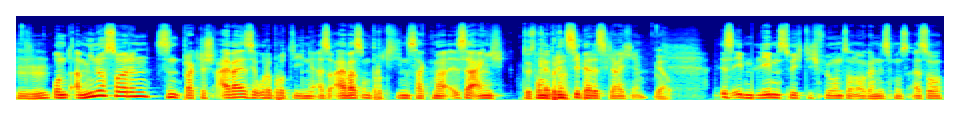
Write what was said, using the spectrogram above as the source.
Mhm. Und Aminosäuren sind praktisch Eiweiße oder Proteine. Also Eiweiß und Protein, sagt man, ist ja eigentlich Das vom. Prinzip her das Gleiche. Ja. Ist eben lebenswichtig für unseren Organismus. Also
